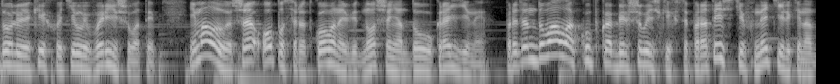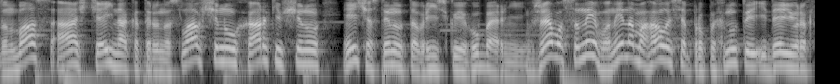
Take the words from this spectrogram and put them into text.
долю яких хотіли вирішувати, і мали лише опосередковане відношення до України. Претендувала купка більшовицьких сепаратистів не тільки на Донбас, а ще й на Катеринославщину, Харківщину і частину Таврійської губернії. Вже восени вони намагалися пропихнути ідею референдуму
